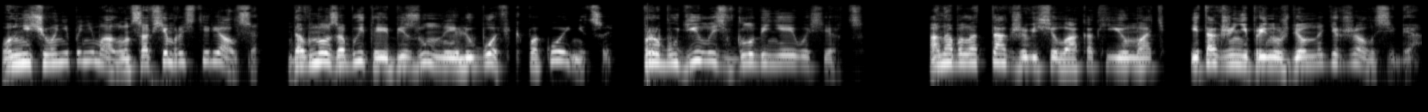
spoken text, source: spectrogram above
Он ничего не понимал, он совсем растерялся. Давно забытая безумная любовь к покойнице пробудилась в глубине его сердца. Она была так же весела, как ее мать, и так же непринужденно держала себя.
